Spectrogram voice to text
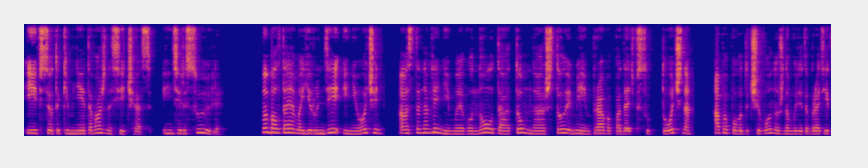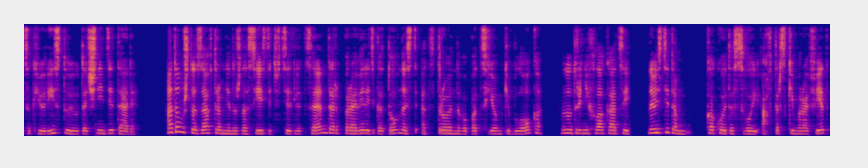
и все-таки мне это важно сейчас, интересую ли. Мы болтаем о ерунде и не очень, о восстановлении моего ноута, о том, на что имеем право подать в суд точно, а по поводу чего нужно будет обратиться к юристу и уточнить детали. О том, что завтра мне нужно съездить в телецентр, проверить готовность отстроенного под съемки блока, внутренних локаций, навести там какой-то свой авторский марафет.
